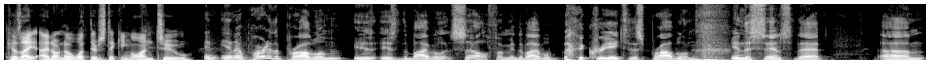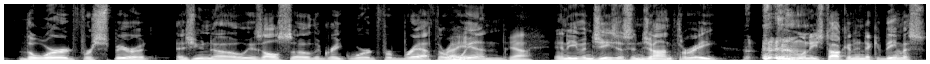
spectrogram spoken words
because I, I don't know what they're sticking on to. And you know, part of the problem is is the Bible itself. I mean, the Bible creates this problem in the sense that um, the word for spirit, as you know, is also the Greek word for breath or Right. wind. Yeah. And even Jesus in John 3, when he's talking to Nicodemus,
